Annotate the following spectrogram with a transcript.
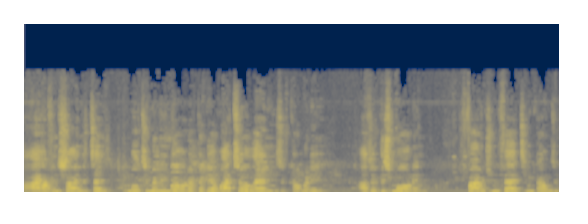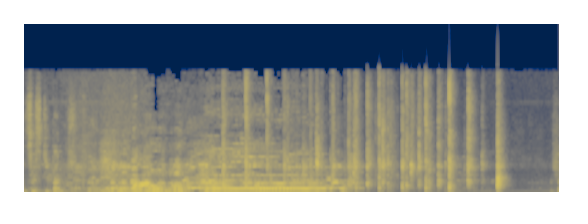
I haven't signed a multi-million dollar record deal. My total earnings of comedy as of this morning, £513 and 50 pence. Which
